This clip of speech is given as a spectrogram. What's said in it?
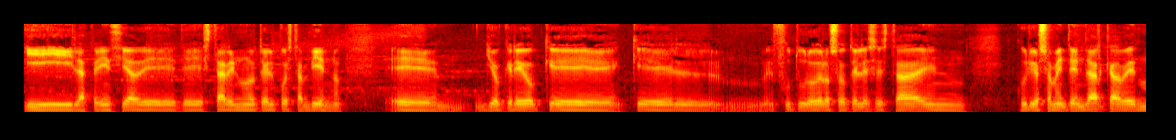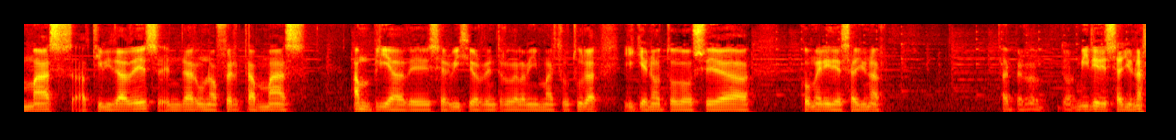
y la experiencia de, estar en un hotel pues también, ¿no? yo creo que, el, el, futuro de los hoteles está en, curiosamente, en dar cada vez más actividades, en dar una oferta más amplia de servicios dentro de la misma estructura y que no todo sea comer y desayunar. Ay, perdón, dormir y desayunar.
